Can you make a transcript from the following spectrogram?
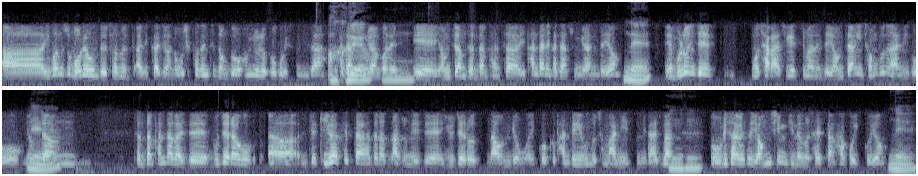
아, 이번은 좀 어려운데 저는 아직까지 한 50% 정도 확률을 보고 있습니다. 아, 가장 그래요? 중요한 거는 음. 예, 영장 전담 판사의 판단이 가장 중요한데요. 네. 예, 물론 이제 뭐 잘 아시겠지만 이제 영장이 전부는 아니고 네. 영장 네. 전담 판사가 이제 무죄라고 어, 이제 기각했다 하더라도 나중에 이제 유죄로 나오는 경우가 있고 그 반대 경우도 참 많이 있습니다. 하지만 뭐 우리 사회에서 영심 기능을 사실상 하고 있고요. 네.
